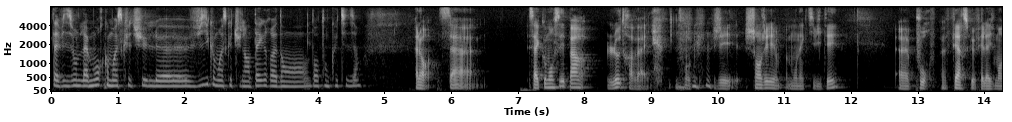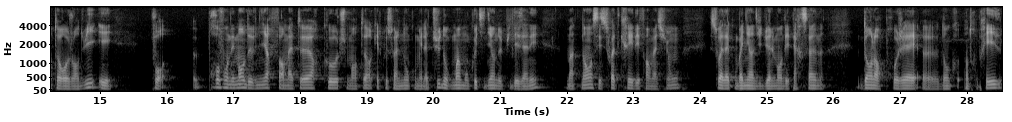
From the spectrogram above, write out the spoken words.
ta vision de l'amour? Comment est-ce que tu le vis? Comment est-ce que tu l'intègres dans, dans ton quotidien? Alors, ça, ça a commencé par le travail. Donc, j'ai changé mon activité euh, pour faire ce que fait Live Mentor aujourd'hui et pour euh, profondément devenir formateur, coach, mentor, quel que soit le nom qu'on met là-dessus. Donc, moi, mon quotidien depuis des années, maintenant, c'est soit de créer des formations, soit d'accompagner individuellement des personnes dans leurs projets euh, d'entre- d'entreprise,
